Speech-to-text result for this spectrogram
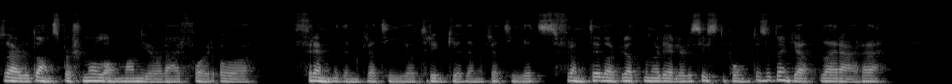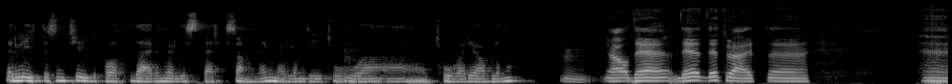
Så er det et annet spørsmål om man gjør det her for å fremme demokrati og trygge demokratiets framtid. Akkurat når det gjelder det siste punktet, så tenker jeg at der er det det er lite som tyder på at det er en veldig sterk sammenheng mellom de to, mm. uh, to variablene. Mm. Ja, og det, det, det, tror jeg er et, uh,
